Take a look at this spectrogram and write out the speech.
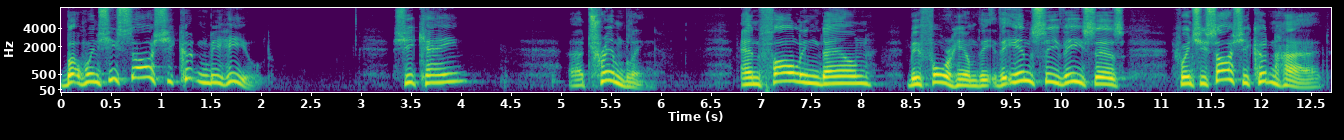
But when she saw she couldn't be healed, she came uh, trembling and falling down before him. The, the NCV says, when she saw she couldn't hide,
